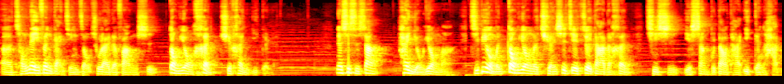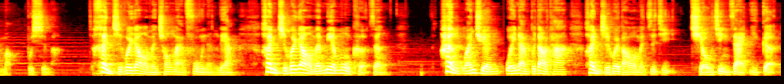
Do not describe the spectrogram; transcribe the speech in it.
呃从那一份感情走出来的方式，动用恨去恨一个人。那事实上，恨有用吗？即便我们动用了全世界最大的恨，其实也伤不到他一根汗毛，不是吗？恨只会让我们充满负能量。恨只会让我们面目可憎，恨完全为难不到他，恨只会把我们自己囚禁在一个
